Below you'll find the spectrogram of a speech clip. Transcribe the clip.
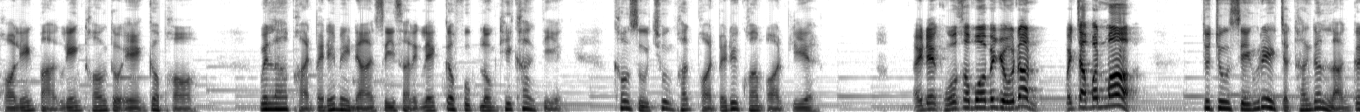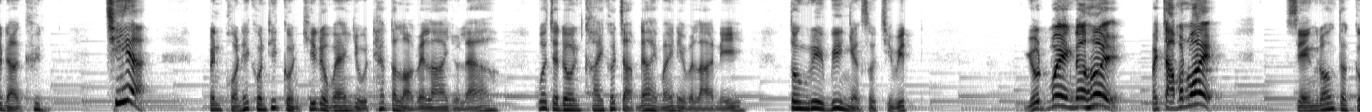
พอเลี้ยงปากเลี้ยงท้องตัวเองก็พอ เวลาผ่านไปได้ไม่นานศีรษะเล็กๆ ก็ฟุบลงที่ข้างเตียง เข้าสู่ช่วงพักผ่อนไปด้วยความอ่อนเพลีย ไอเด็กหัวขโมยไปอยู่นั่น ไปจับมันมาจู่ๆเสียงเรียกจากทางด้านหลังก็ดังขึ้น เชี่ย เป็นผลให้คนที่กลนคิดระแวงอยู่แทบตลอดเวลาอยู่แล้ว ว่าจะโดนใครเขาจับได้ไหมในเวลานี้ ต้องรีบวิ่งอย่างสุดชีวิต หยุดวิ่งนะเฮ้ย ไปจับมันไว้ เสียงร้องตะโก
